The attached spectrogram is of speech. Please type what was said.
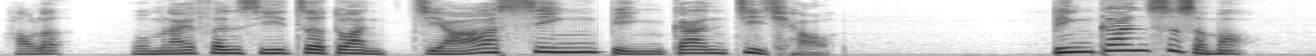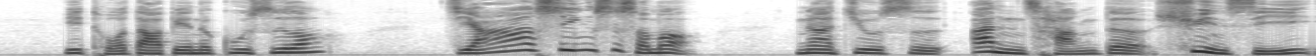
好了，我们来分析这段夹心饼干技巧。饼干是什么？一坨大便的故事喽，夹心是什么？那就是暗藏的讯息，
